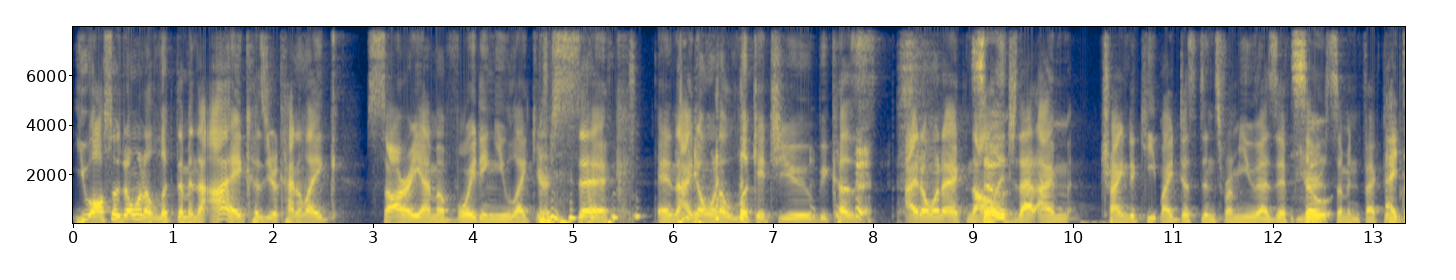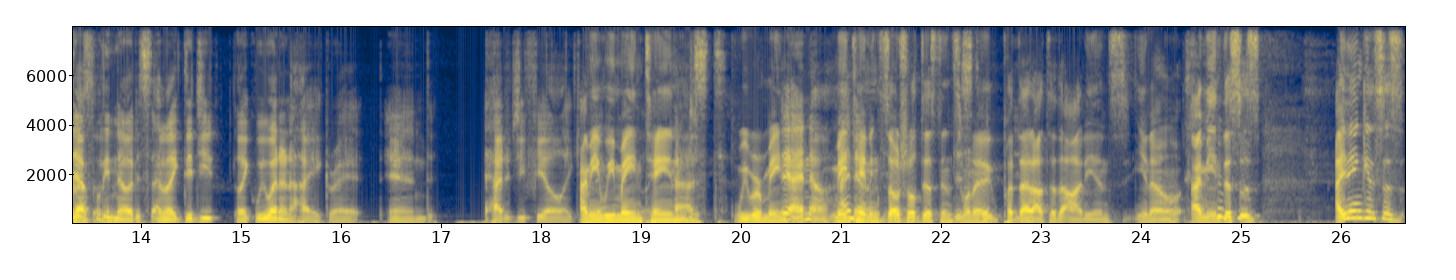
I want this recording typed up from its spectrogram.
you also don't want to look them in the eye because you're kind of like, sorry, I'm avoiding you like you're sick, and I don't want to look at you because I don't want to acknowledge that I'm trying to keep my distance from you as if So, you're some infected I person. definitely noticed. I'm like, did you like we went on a hike, right? And how did you feel? Like I mean, we maintained. past- We were main, Yeah, I know, I maintaining know. social distance when I put that out to the audience. You know, I mean, this is. I think this is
